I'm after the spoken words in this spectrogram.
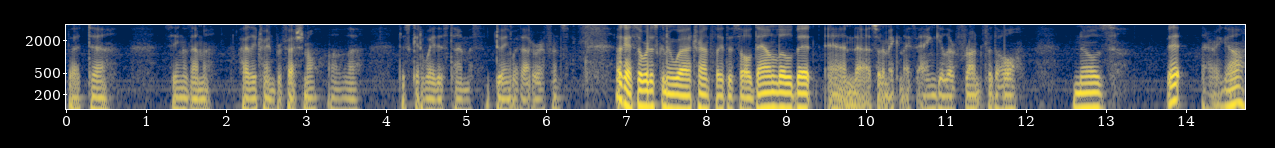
But uh, seeing as I'm a highly trained professional, I'll uh, just get away this time with doing it without a reference. Okay, so we're just going to uh, translate this all down a little bit and uh, sort of make a nice angular front for the whole nose bit. There we go.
